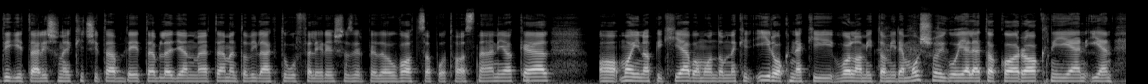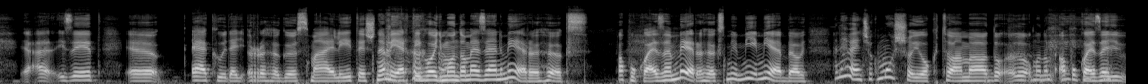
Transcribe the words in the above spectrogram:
digitálisan egy kicsit update legyen, mert elment a világ túlfelére, és azért például WhatsAppot használnia kell. A mai napig hiába mondom neki, hogy írok neki valamit, amire mosolygójelet akar rakni, ilyen, ilyen eh, izét, eh, elküld egy röhögő smiley-t, és nem érti, hogy mondom, ezen miért röhögsz? Apuka, ezen miért röhögsz? Mi, mi, mi ebbe? Hát nem, én csak mosolyogtam. A do, do, mondom, apuka, ez egy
